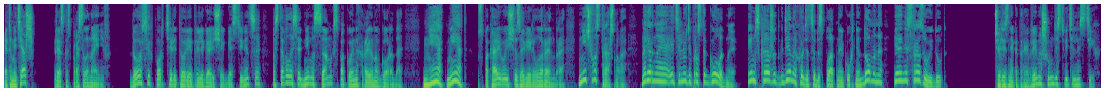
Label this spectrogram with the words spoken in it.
«Это мятеж?» — резко спросила Найниф. До сих пор территория, прилегающая к гостинице, оставалась одним из самых спокойных районов города. «Нет, нет!» — успокаивающе заверила Рендра. «Ничего страшного. Наверное, эти люди просто голодны. Им скажут, где находится бесплатная кухня Домана, и они сразу уйдут». Через некоторое время шум действительно стих,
